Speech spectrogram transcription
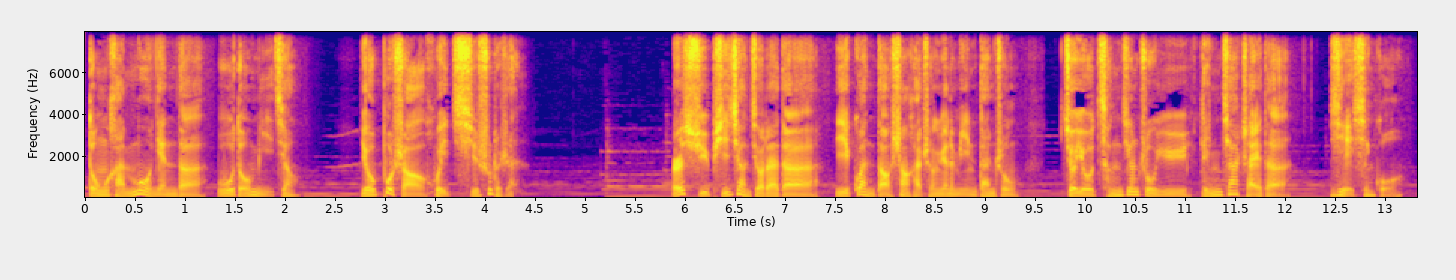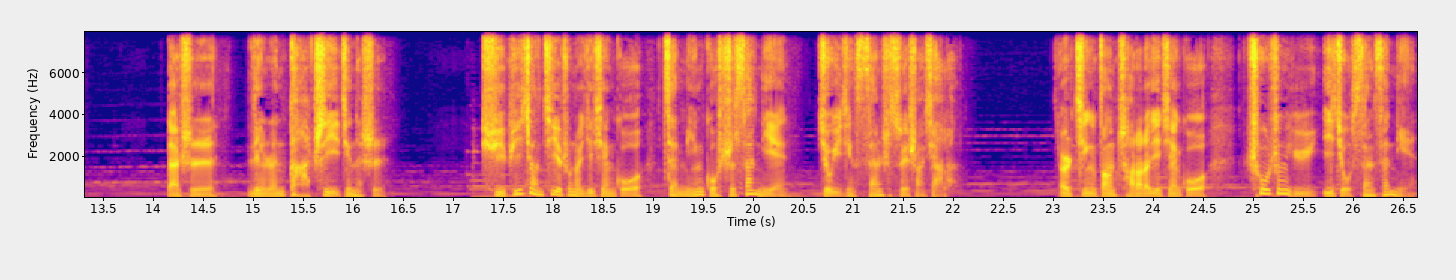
东汉末年的五斗米教，有不少会骑术的人。而许皮匠交代的一贯道上海成员的名单中，就有曾经住于林家宅的叶先国。但是令人大吃一惊的是，许皮匠记忆中的叶先国在民国十三年就已经三十岁上下了。而警方查到的叶先国出生于一九三三年，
